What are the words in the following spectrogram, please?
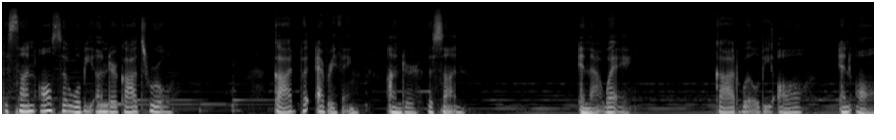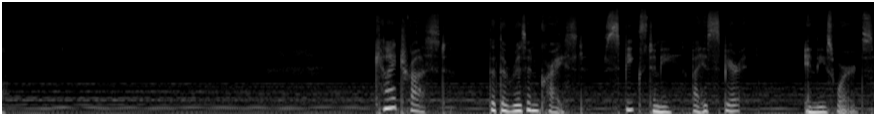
the Son also will be under God's rule God put everything under the Son. In that way, God will be all in all. Can I trust that the risen Christ speaks to me by his Spirit in these words?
